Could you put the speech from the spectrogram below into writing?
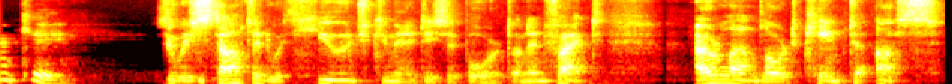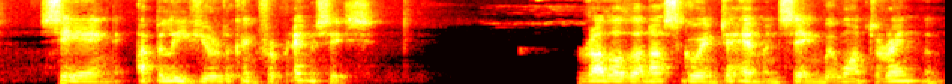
Okay. So we started with huge community support. And in fact, our landlord came to us saying, I believe you're looking for premises, rather than us going to him and saying we want to rent them.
